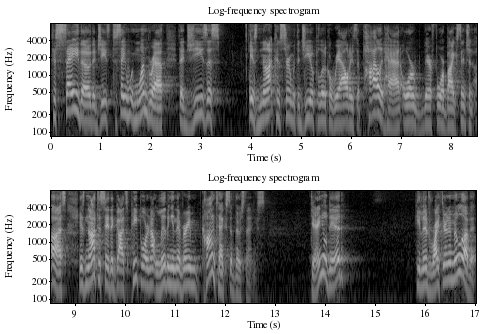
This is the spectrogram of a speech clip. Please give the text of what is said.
to say, though, that Jesus, to say in one breath that Jesus is not concerned with the geopolitical realities that Pilate had, or therefore by extension us, is not to say that God's people are not living in the very context of those things. Daniel did. He lived right there in the middle of it.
